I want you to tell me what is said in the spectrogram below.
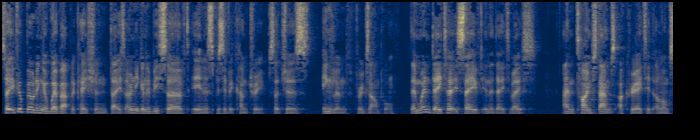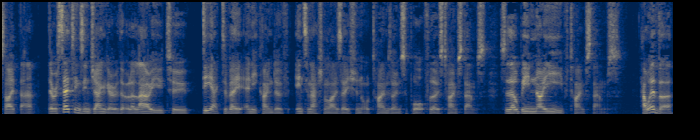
So if you're building a web application that is only going to be served in a specific country, such as England, for example, then when data is saved in the database and timestamps are created alongside that, there are settings in Django that will allow you to deactivate any kind of internationalization or time zone support for those timestamps. So there'll be naive timestamps. However,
